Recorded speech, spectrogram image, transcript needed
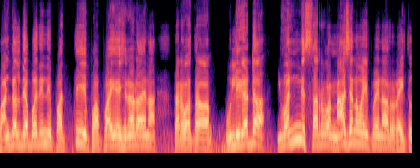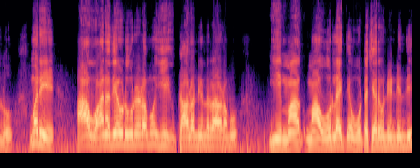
పంటలు దెబ్బతిని పత్తి పప్పాయి వేసినాడు ఆయన. తర్వాత ఉల్లిగడ్డ ఇవన్నీ సర్వనాశనం అయిపోయినారు రైతులు. మరి ఆ వానదేవుడు ఊరడము ఈ కాలువ నీళ్ళు రావడము ఈ మా మా ఊర్లో అయితే ఊట చెరువు నిండింది.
